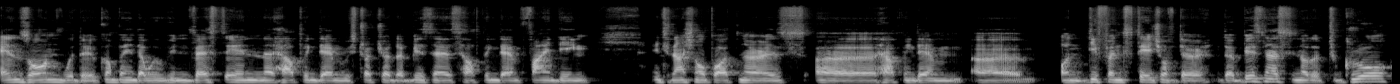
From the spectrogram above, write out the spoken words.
hands-on with the company that we've invested in, helping them restructure their business, helping them finding international partners, uh, helping them uh, on different stage of their, their business in order to grow.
